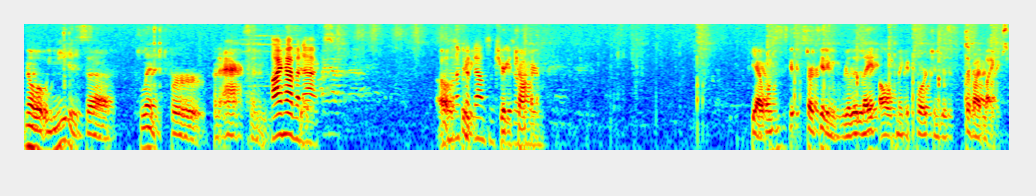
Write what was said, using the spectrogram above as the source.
No, what we need is uh, flint for an axe and. I have an shit. axe. Oh, I'm gonna cut down some trees over here. Yeah, once it starts getting really late, I'll make a torch and just provide light.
